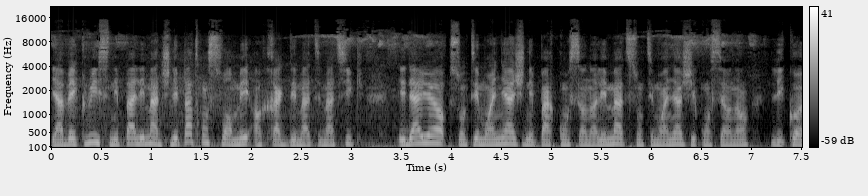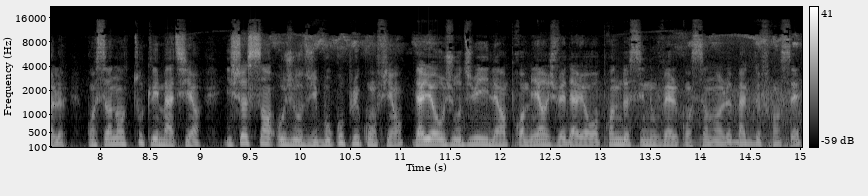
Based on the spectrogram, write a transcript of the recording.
Et avec lui, ce n'est pas les maths. Je n'ai pas transformé en crack des mathématiques. Et d'ailleurs, son témoignage n'est pas concernant les maths, son témoignage est concernant l'école, concernant toutes les matières. Il se sent aujourd'hui beaucoup plus confiant. D'ailleurs, aujourd'hui, il est en première. Je vais d'ailleurs reprendre de ses nouvelles concernant le bac de français.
